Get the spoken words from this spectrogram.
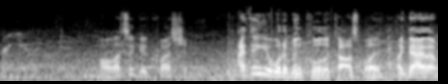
for you? Oh, that's a good question. I think it would have been cool to cosplay like that.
